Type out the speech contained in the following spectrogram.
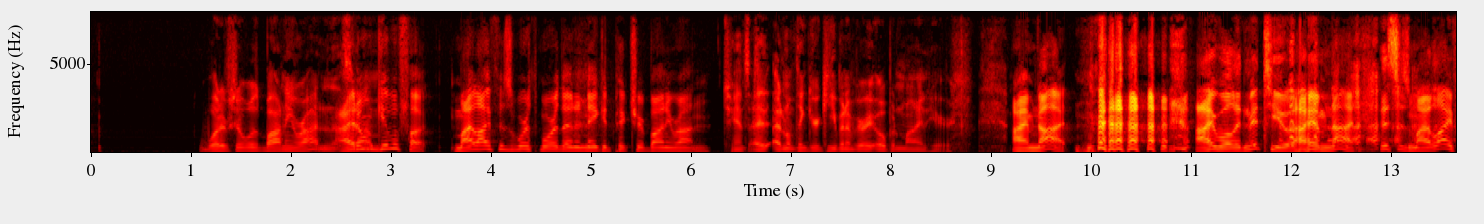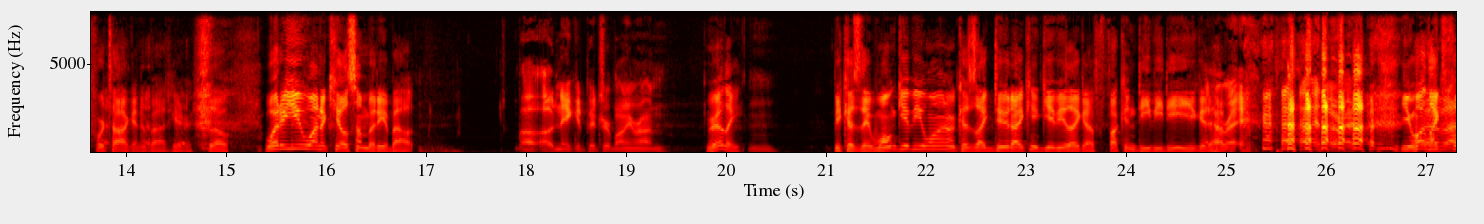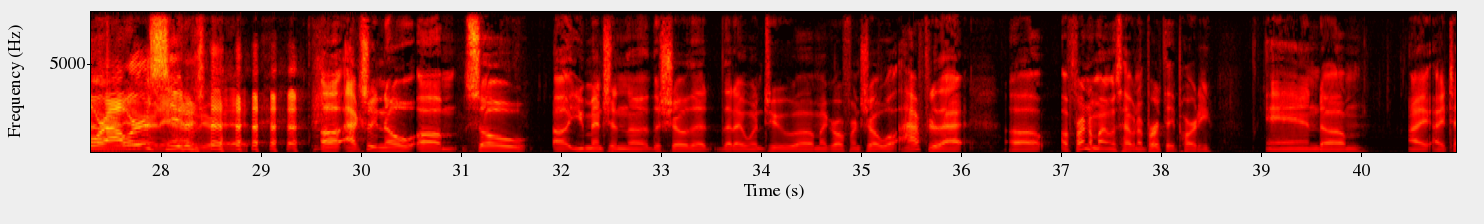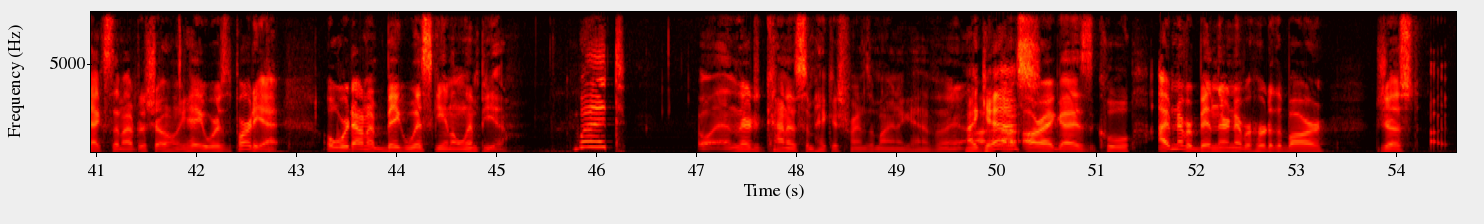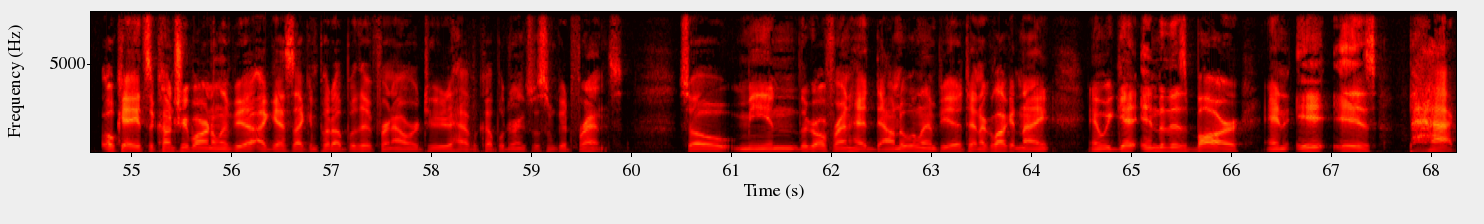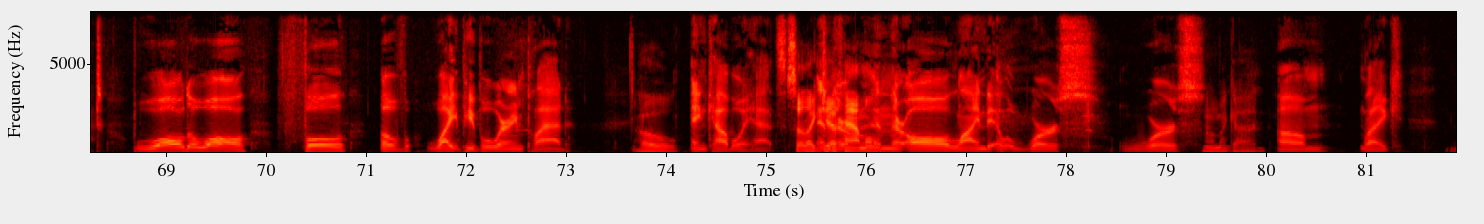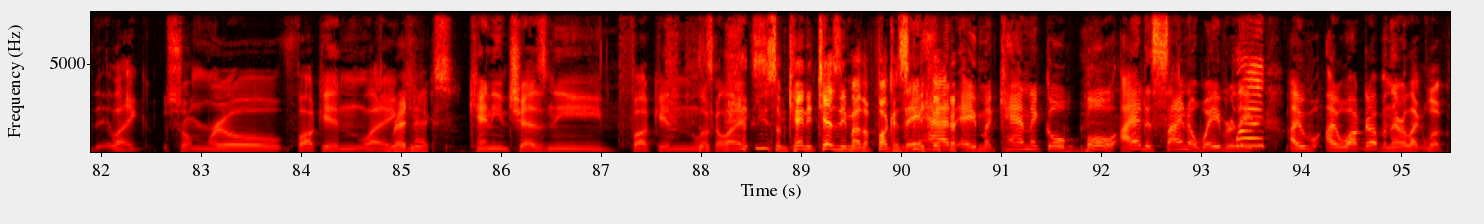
What if she was Bonnie Rotten? I don't him- give a fuck. My life is worth more than a naked picture of Bonnie Rotten. Chance. I, I don't think you're keeping a very open mind here. I'm not. I will admit to you, I am not. This is my life we're talking about here. So, what do you want to kill somebody about? Uh, a naked picture of Bonnie Rotten. Really? Mm-hmm. Because they won't give you one, or because like, dude, I could give you like a fucking DVD. You could have. right? Right? You want like four hours? already You know? right. uh, actually, no. Um, so uh, you mentioned the the show that that I went to, uh, my girlfriend's show. Well, after that, uh, a friend of mine was having a birthday party, and um, I I texted them after the show, like, "Hey, where's the party at?" Oh, we're down at Big Whiskey in Olympia. What? Oh, and they're kind of some hickish friends of mine. I have. I guess. all right, guys, cool. I've never been there, never heard of the bar. Just uh, okay. It's a country bar in Olympia. I guess I can put up with it for an hour or two to have a couple drinks with some good friends. So me and the girlfriend head down to Olympia, ten o'clock at night, and we get into this bar, and it is packed wall to wall, full of white people wearing plaid Oh, and cowboy hats. So, like And Jeff Hamill. and they're all lined worse, worse. oh my god. Um, like, like some real fucking like Rednecks. Kenny Chesney fucking lookalikes. You some Kenny Chesney motherfuckers. They had a mechanical bull. I had to sign a waiver. They, I I walked up and they were like, "Look,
